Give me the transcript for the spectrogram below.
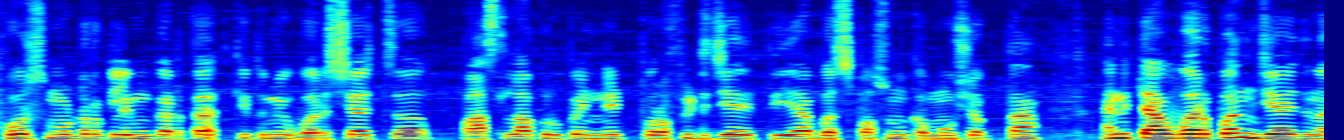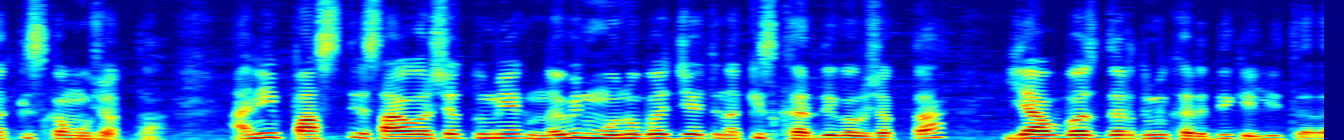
फोर्स मोटर क्लेम करतात की तुम्ही वर्षाचं पाच लाख रुपये नेट प्रॉफिट जे आहे ते या बसपासून कमवू शकता आणि त्यावर पण जे आहे ते नक्कीच कमवू शकता. आणि पाच ते सहा वर्षात तुम्ही एक नवीन मोनोबस जे आहे ते नक्कीच खरेदी करू शकता. या बस जर तुम्ही खरेदी केली तर.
